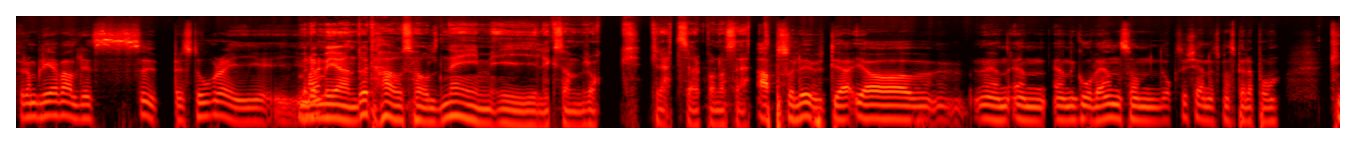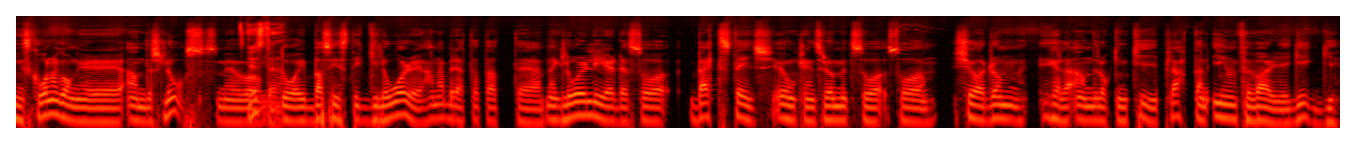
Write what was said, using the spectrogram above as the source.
För de blev aldrig superstora i... i Men de är ju ändå ett household name i liksom rockkretsar på något sätt. Absolut. Jag, jag, en, en, en god vän som du också känner som har spelat på Kings Call några gånger, Anders Los, som det. var då i basist i Glory. Han har berättat att eh, när Glory lirade så backstage i omklädningsrummet så, så körde de hela Underlock and Key-plattan inför varje gig.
